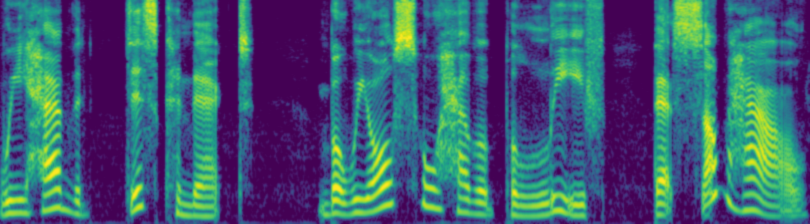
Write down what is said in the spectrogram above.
we have the disconnect, but we also have a belief that somehow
